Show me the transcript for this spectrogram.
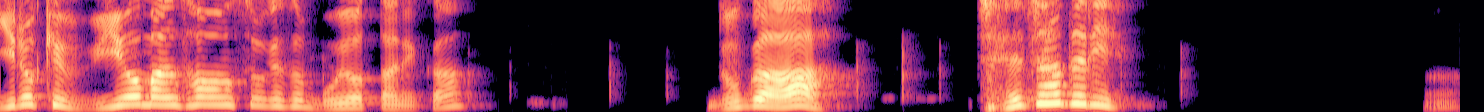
어, 이렇게 위험한 상황 속에서 모였다니까? 누가? 제자들이. 어,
